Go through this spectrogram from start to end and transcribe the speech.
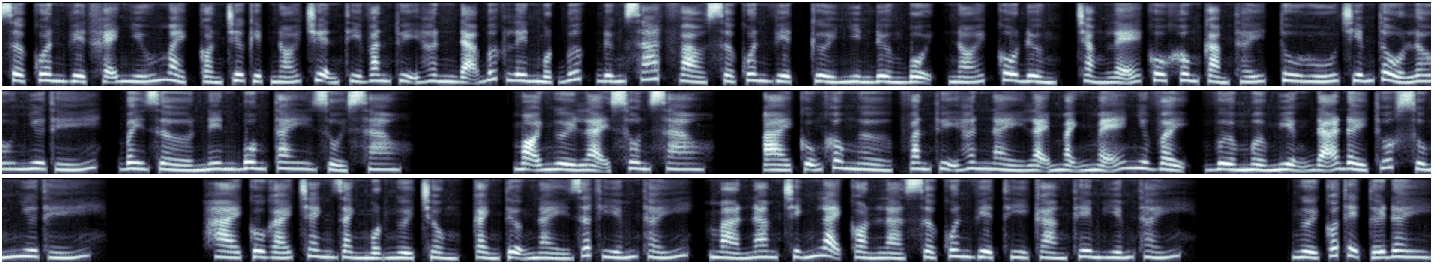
Sở quân Việt khẽ nhíu mày còn chưa kịp nói chuyện thì Văn Thụy Hân đã bước lên một bước đứng sát vào sở quân Việt cười nhìn đường bội, nói cô đường, chẳng lẽ cô không cảm thấy tu hú chiếm tổ lâu như thế, bây giờ nên buông tay rồi sao? Mọi người lại xôn xao, ai cũng không ngờ Văn Thụy Hân này lại mạnh mẽ như vậy, vừa mở miệng đã đầy thuốc súng như thế. Hai cô gái tranh giành một người chồng, cảnh tượng này rất hiếm thấy, mà nam chính lại còn là sở quân Việt thì càng thêm hiếm thấy. Người có thể tới đây,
